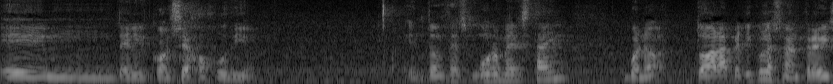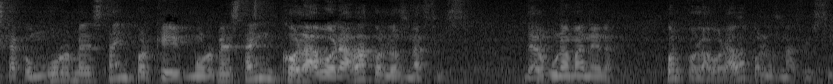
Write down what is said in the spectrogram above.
eh, del Consejo Judío. Entonces Murmelstein, bueno, toda la película es una entrevista con Murmelstein porque Murmelstein colaboraba con los nazis, de alguna manera. Bueno, colaboraba con los nazis, sí,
